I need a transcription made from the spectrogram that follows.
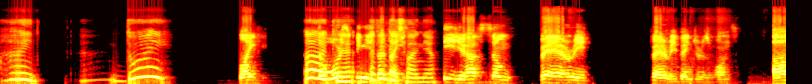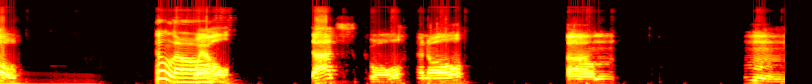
I do I? Like Okay, worst thing is I that I- fine. Yeah. see, you have some very, very dangerous ones. Oh Hello. well, that's cool and all. Um. Hmm.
